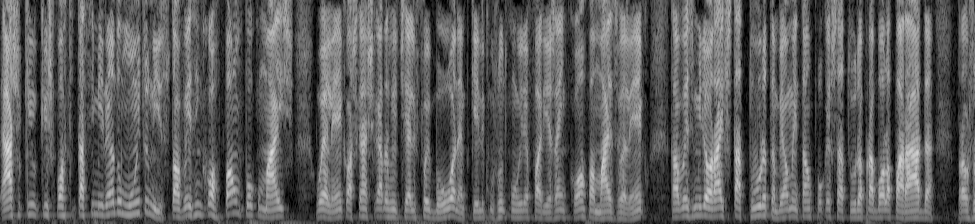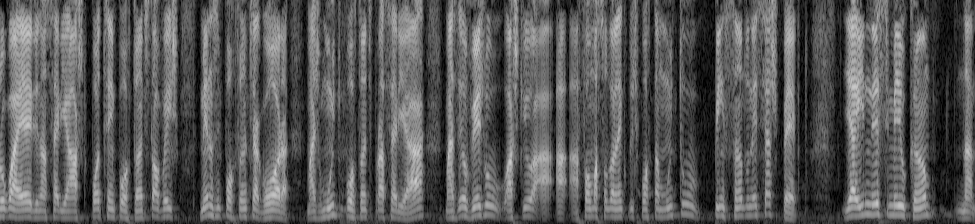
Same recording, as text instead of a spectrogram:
Acho que, que o esporte está se mirando muito nisso. Talvez encorpar um pouco mais o elenco. Acho que a chegada do Richelli foi boa, né? Porque ele, junto com o William Faria, já encorpa mais o elenco. Talvez melhorar a estatura também, aumentar um pouco a estatura para a bola parada, para o jogo aéreo na Série A. Acho que pode ser importante. Talvez menos importante agora, mas muito importante para a Série A. Mas eu vejo, acho que a, a- a formação do elenco do esporte está muito pensando nesse aspecto. E aí, nesse meio-campo, na,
